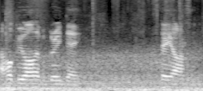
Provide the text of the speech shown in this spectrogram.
I hope you all have a great day. Stay awesome.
